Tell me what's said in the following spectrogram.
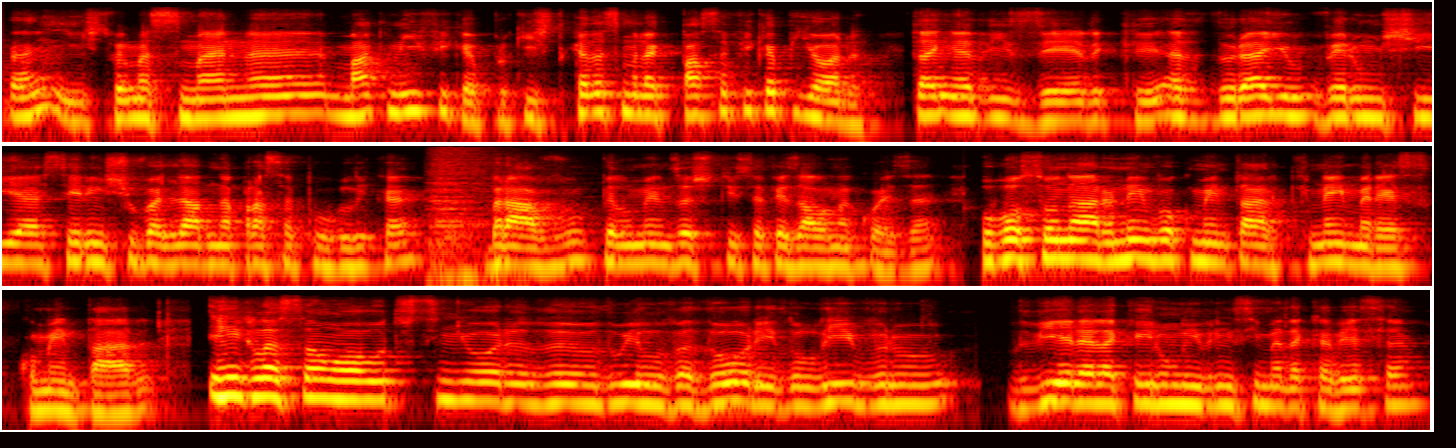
Bem, isto foi uma semana magnífica, porque isto cada semana que passa fica pior. Tenho a dizer que adorei ver o Mexia ser enxovalhado na praça pública. Bravo, pelo menos a justiça fez alguma coisa. O Bolsonaro nem vou comentar, que nem merece comentar. Em relação ao outro senhor do, do elevador e do livro, devia era cair um livro em cima da cabeça.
